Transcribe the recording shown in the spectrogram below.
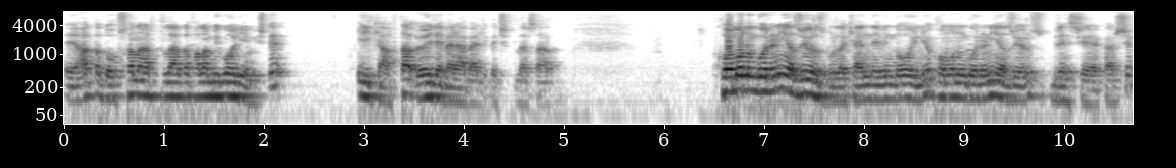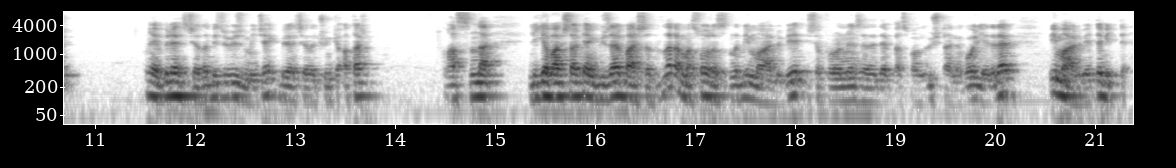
E, hatta 90 artılarda falan bir gol yemişti. İlk hafta öyle beraberlikle çıktılar sahadan. Komo'nun golünü yazıyoruz burada. Kendi evinde oynuyor. Komo'nun golünü yazıyoruz Brescia'ya karşı. E, Brescia da bizi üzmeyecek. Brescia da çünkü atar. Aslında lige başlarken güzel başladılar ama sonrasında bir mağlubiyet. İşte Frosinone deplasmanında 3 tane gol yediler. Bir mağlubiyetle bitti.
